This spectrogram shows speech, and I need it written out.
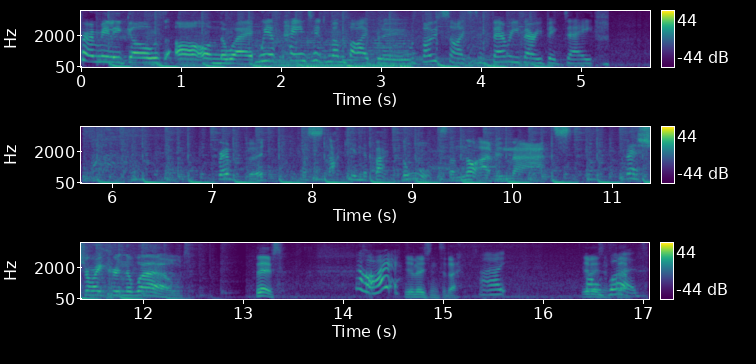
Premier League goals are on the way. We have painted Mumbai blue. Both sides, it's a very, very big day. Brentford are stuck in the back doors. I'm not having that. Best striker in the world. Liz, All right. you're losing today. Uh, You're Bold today. words.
